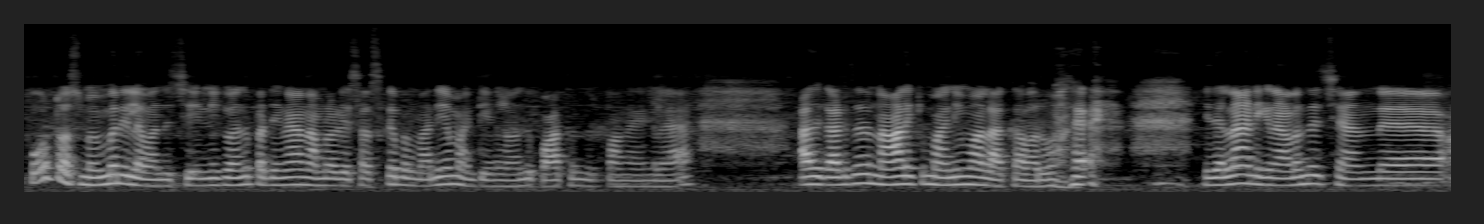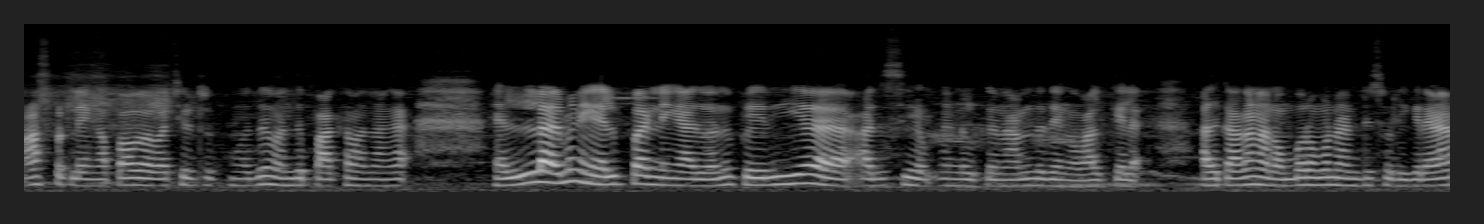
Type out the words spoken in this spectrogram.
ஃபோட்டோஸ் மெமரியில் வந்துச்சு. இன்றைக்கி வந்து பார்த்திங்கன்னா நம்மளுடைய சப்ஸ்கிரைபர் மரியம் ஆண்டி எங்களை வந்து பார்த்துருந்துருப்பாங்க எங்களை. அதுக்கு அடுத்தது நாளைக்கு மணிமாலா அக்கா வருவாங்க. இதெல்லாம் அன்றைக்கி நடந்துச்சு. அந்த ஹாஸ்பிட்டலில் எங்கள் அப்பாவை வச்சுட்டு இருக்கும்போது வந்து பார்க்க வந்தாங்க. எல்லாருமே நீங்கள் ஹெல்ப் பண்ணீங்க. அது வந்து பெரிய அதிசயம் எங்களுக்கு நடந்தது எங்கள் வாழ்க்கையில். அதுக்காக நான் ரொம்ப ரொம்ப நன்றி சொல்லிக்கிறேன்.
